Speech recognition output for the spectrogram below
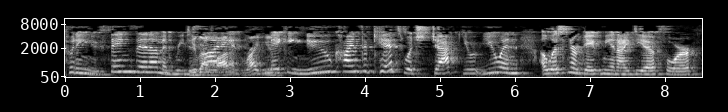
putting new things in them and You got a lot redesigning of- and right, making new kinds of kits. Which Jack, you you and a listener gave me an idea for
